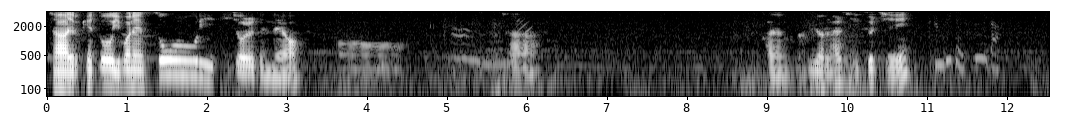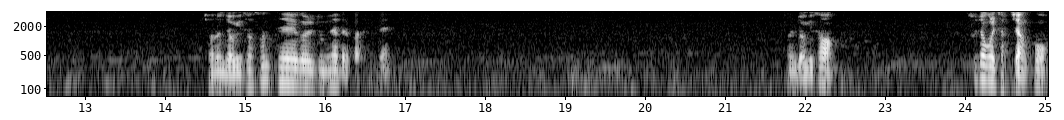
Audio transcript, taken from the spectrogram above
자, 이렇게 또 이번엔 소울이 기절 됐네요. 어... 자, 과연 클리어를 할 수 있을지. 저는 여기서 선택을 좀 해야 될 것 같은데. 저는 여기서 수정을 잡지 않고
